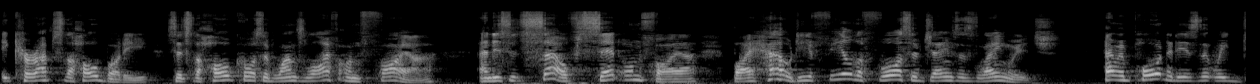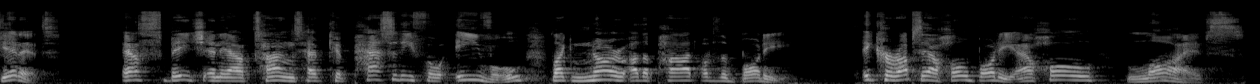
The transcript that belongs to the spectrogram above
It corrupts the whole body, sets the whole course of one's life on fire, and is itself set on fire by hell. Do you feel the force of James's language? How important it is that we get it. Our speech and our tongues have capacity for evil like no other part of the body. It corrupts our whole body, our whole lives.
